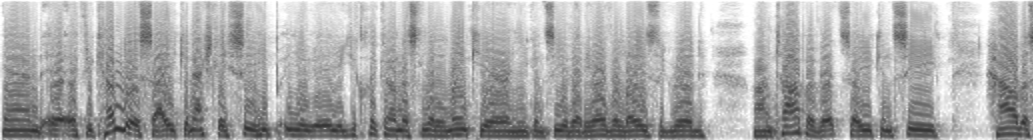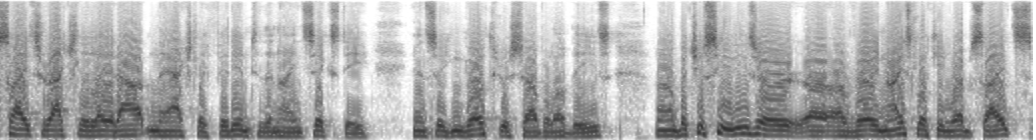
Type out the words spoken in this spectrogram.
And if you come to the site, you can actually see, he- you, you click on this little link here and you can see that he overlays the grid on top of it. So you can see how the sites are actually laid out and they actually fit into the 960. And so you can go through several of these. Uh, but you see, these are, are very nice looking websites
